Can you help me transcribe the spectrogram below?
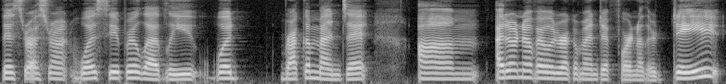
this restaurant was super lovely. Would recommend it. Um, I don't know if I would recommend it for another date.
